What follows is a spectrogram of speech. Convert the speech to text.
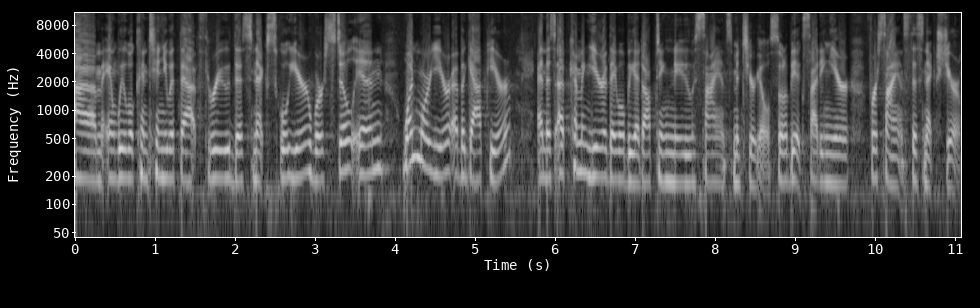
um, and we will continue with that through this next school year. We're still in one more year of a gap year, and this upcoming year they will be adopting new science materials. So it'll be an exciting year for science this next year.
